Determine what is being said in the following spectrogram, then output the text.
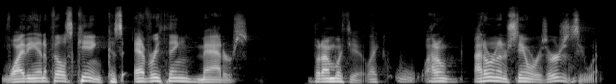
Why the NFL's king? Because everything matters. But I'm with you. Like I don't, I don't understand where his urgency went.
